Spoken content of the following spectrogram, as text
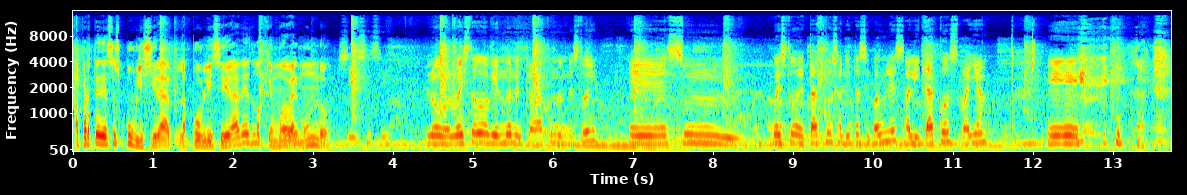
aparte de eso es publicidad. La publicidad es lo que mueve al mundo. Sí, sí, sí. Lo, lo he estado viendo en el trabajo en donde estoy. Es un puesto de tacos, alitas y baules. Alitacos, vayan. Eh,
